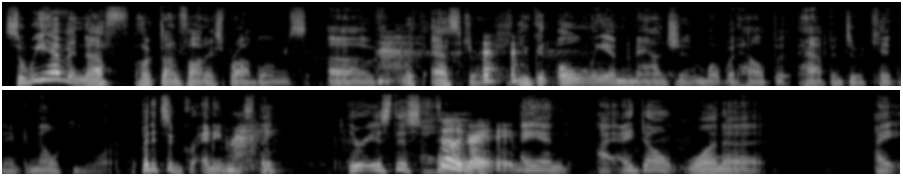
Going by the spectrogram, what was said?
So we have enough hooked on phonics problems of with Esther. You can only imagine what would help it happen to a kid named Melchior. But it's a great anyways, right. like there is this whole Still a great name. and I, I don't wanna I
